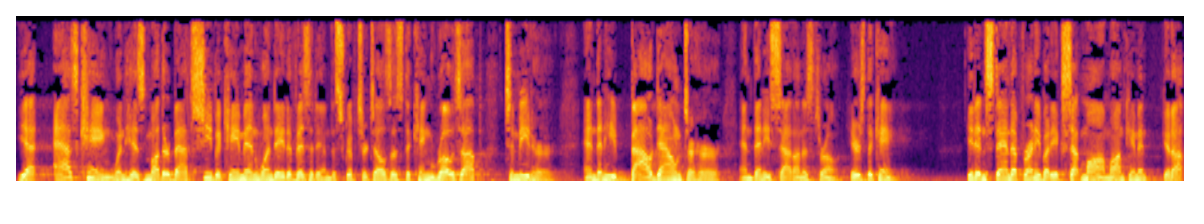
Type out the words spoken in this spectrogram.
Yet, as king, when his mother Bathsheba came in one day to visit him, the scripture tells us the king rose up to meet her, and then he bowed down to her, and then he sat on his throne. Here's the king. He didn't stand up for anybody except mom. Mom came in, get up,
